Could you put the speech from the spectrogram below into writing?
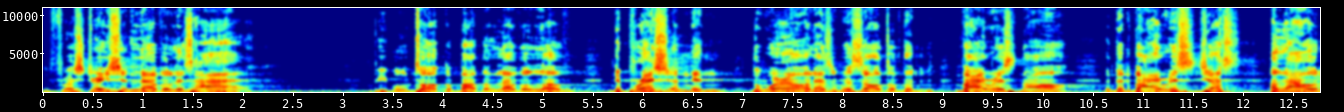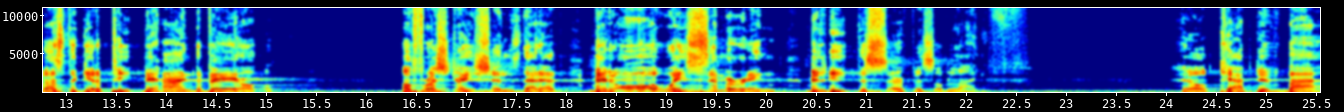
The frustration level is high. People talk about the level of depression in the world as a result of the virus and all. The virus just allowed us to get a peek behind the veil of frustrations that have been always simmering beneath the surface of life. Held captive by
